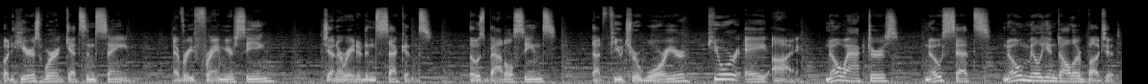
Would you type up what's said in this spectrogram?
But here's where it gets insane. Every frame you're seeing, generated in seconds. Those battle scenes, that future warrior, pure AI. No actors, no sets, no million dollar budget.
